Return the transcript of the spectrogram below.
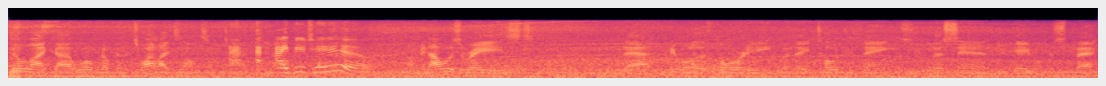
feel like I woke up in the twilight zone sometimes. you know? I do too. I mean, I was raised that people of authority, when they told you things, you listened, you gave them respect.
